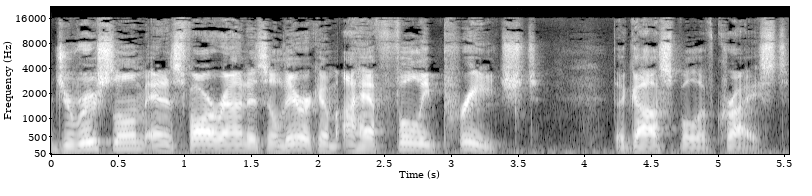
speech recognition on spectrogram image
Jerusalem and as far around as Illyricum, I have fully preached the gospel of Christ.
